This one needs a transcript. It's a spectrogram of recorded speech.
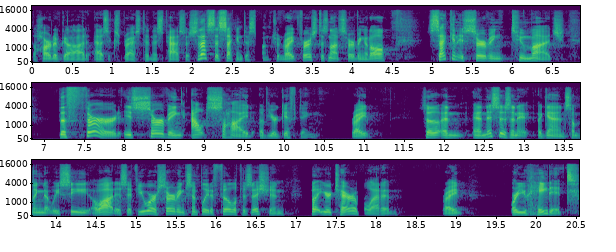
the heart of God as expressed in this passage. So that's the second dysfunction, right? First is not serving at all. Second is serving too much. The third is serving outside of your gifting, right? So, and, and this isn't, again, something that we see a lot is if you are serving simply to fill a position, but you're terrible at it, right? Or you hate it,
